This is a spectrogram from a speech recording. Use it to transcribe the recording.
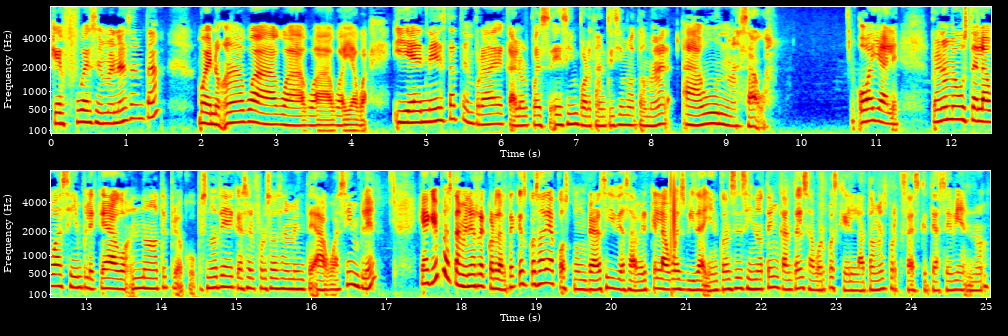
que fue Semana Santa. Bueno, agua, agua, agua, agua y agua. Y en esta temporada de calor, pues es importantísimo tomar aún más agua. Óyale, pero no me gusta el agua simple, ¿qué hago? No te preocupes, no tiene que ser forzosamente agua simple. Y aquí pues también es recordarte que es cosa de acostumbrarse y de saber que el agua es vida y entonces si no te encanta el sabor, pues que la tomes porque sabes que te hace bien, ¿no?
